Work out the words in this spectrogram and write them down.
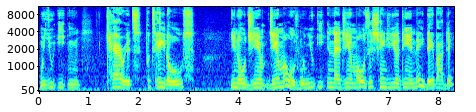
when you eating carrots, potatoes, you know, GM, GMOs. When you eating that GMOs, it's changing your DNA day by day.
